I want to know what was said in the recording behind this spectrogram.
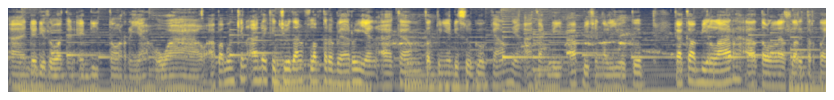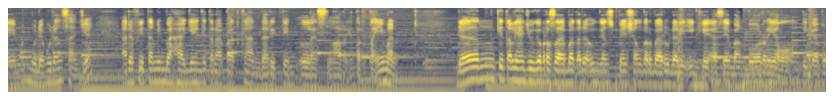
ada di ruangan editor ya. Wow, apa mungkin ada kejutan vlog terbaru yang akan tentunya disuguhkan, yang akan di-up di channel Youtube Kakak Bilar atau Leslar Entertainment. Mudah-mudahan saja ada vitamin bahagia yang kita dapatkan dari tim Leslar Entertainment. Dan kita lihat juga persahabat ada unggahan spesial terbaru dari IGS ya Bang Boril. 31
